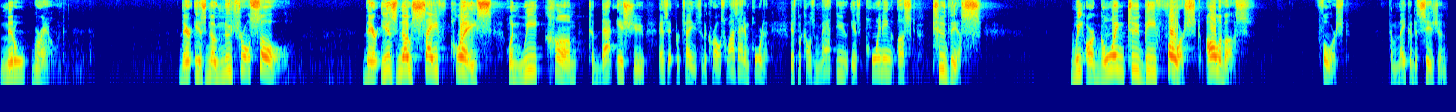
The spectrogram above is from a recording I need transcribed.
middle ground. There is no neutral soul. There is no safe place when we come to that issue as it pertains to the cross. Why is that important? It's because Matthew is pointing us to this. We are going to be forced, all of us, forced to make a decision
